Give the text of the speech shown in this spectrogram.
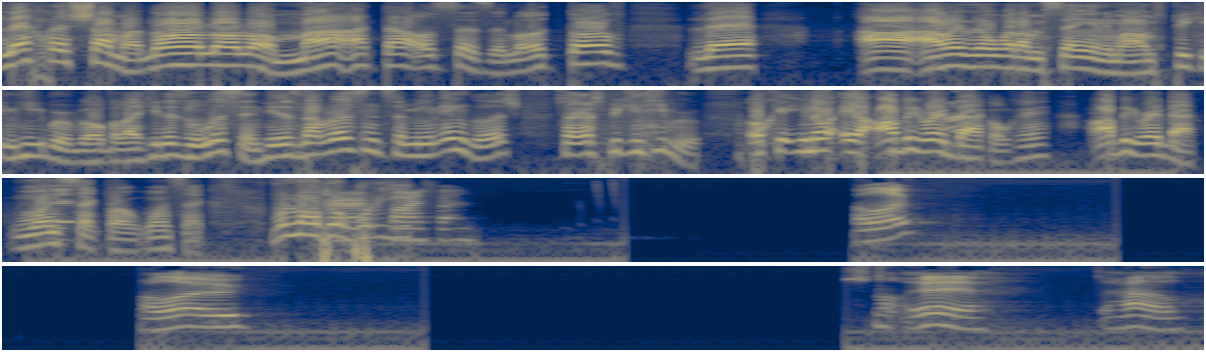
Lech leshama, lo lo lo, ma ata oseze, lo tov le. Uh, I don't even know what I'm saying anymore. I'm speaking Hebrew, bro, but like he doesn't listen. He does not listen to me in English, so I gotta speak in Hebrew. Okay, you know, what? hey, I'll be right back. Okay, I'll be right back. One sec, bro. One sec. Ronaldo, Alright, what are you? fine, fine. Hello. Hello. It's not here. The hell.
